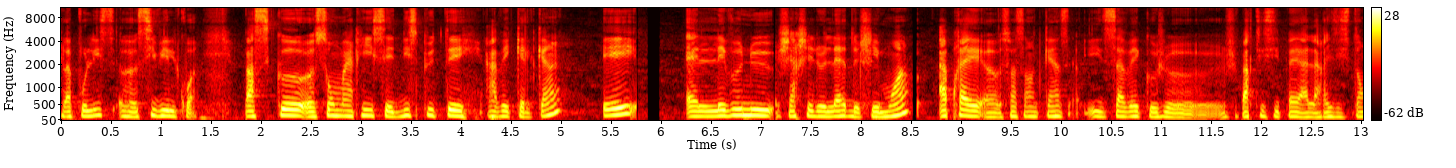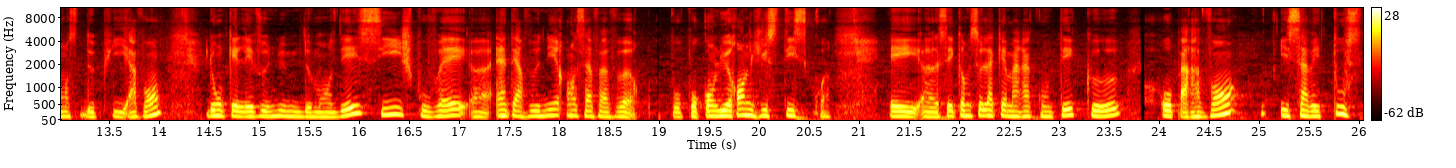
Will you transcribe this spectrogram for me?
la police civile quoi parce que son mari s'est disputé avec quelqu'un et elle est venue chercher de l'aide chez moi après euh, 75, il savait que je, je, participais à la résistance depuis avant. Donc, elle est venue me demander si je pouvais euh, intervenir en sa faveur pour, pour qu'on lui rende justice, quoi. Et euh, c'est comme cela qu'elle m'a raconté que auparavant, ils savaient tous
